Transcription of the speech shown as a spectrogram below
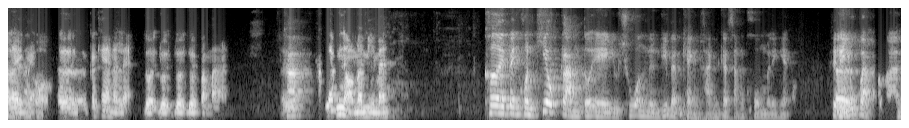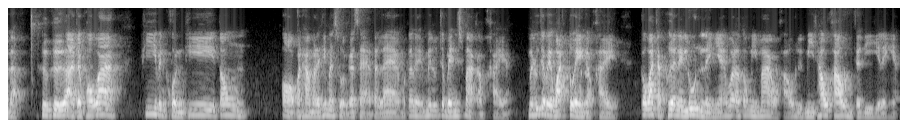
ะไรเงี้ยออกเออ ก็แค่นั้นแหละ โดยโดยโดยโดยประมาณเออครับ แล้วพี่หนอมมันมีไหมเคยเป็นคนเคี่ยวกล่ำตัวเองอยู่ช่วงหนึ่งที่แบบแข่งขันกับสังคมอะไรเงี้ยคือในยุคแบบประมาณแบบ คือคืออาจจะเพราะว่าพี่เป็นคนที่ต้องออกมาทำอะไรที่มันสวนกระแสแต่แรก มันก็เลยไม่รู้จะเบนช์มาร์กกับใครอะไม่รู้จะไปวัดตัวเองกับใคร ก็วัดจากเพื่อนในรุ่นอะไรเงี้ยว่าเราต้องมีมากกว่าเขาหรือมีเท่าเขาถึงจะดีอะไรเงี้ย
